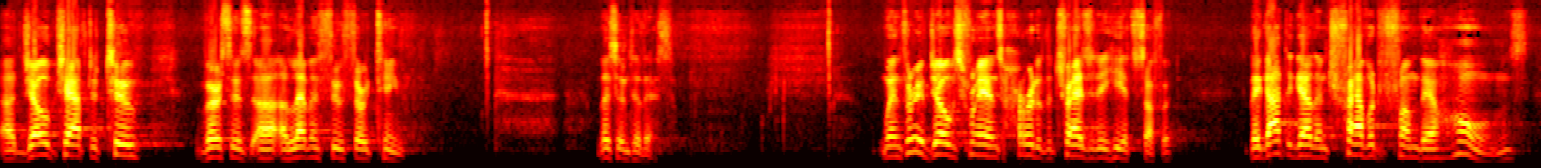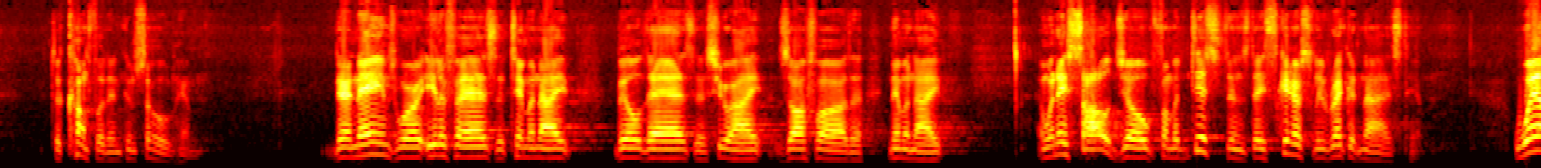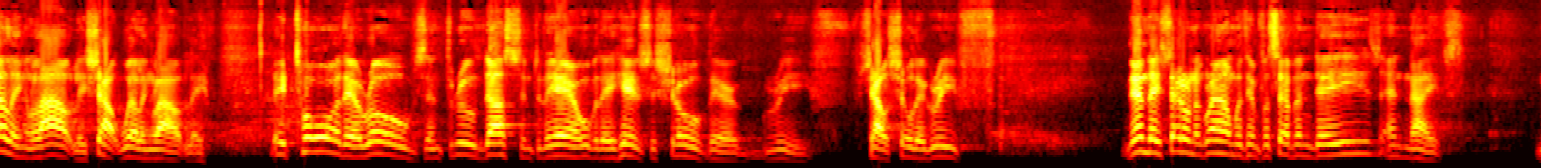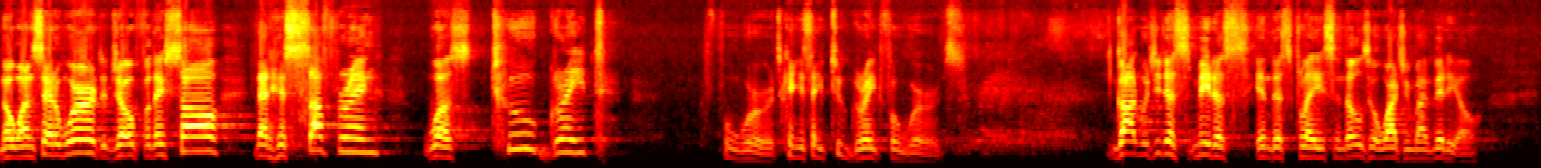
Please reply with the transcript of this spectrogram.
uh, Job chapter 2, verses uh, 11 through 13. Listen to this. When three of Job's friends heard of the tragedy he had suffered, they got together and traveled from their homes to comfort and console him. Their names were Eliphaz the Temanite, Bildad the Shuhite, Zophar the Naamathite. And when they saw Job from a distance, they scarcely recognized him. Wailing loudly, shout, wailing loudly. They tore their robes and threw dust into the air over their heads to show their grief. Shall show their grief. Then they sat on the ground with him for seven days and nights. No one said a word to Job, for they saw that his suffering was too great for words. Can you say too great for words? God, would you just meet us in this place and those who are watching my video?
